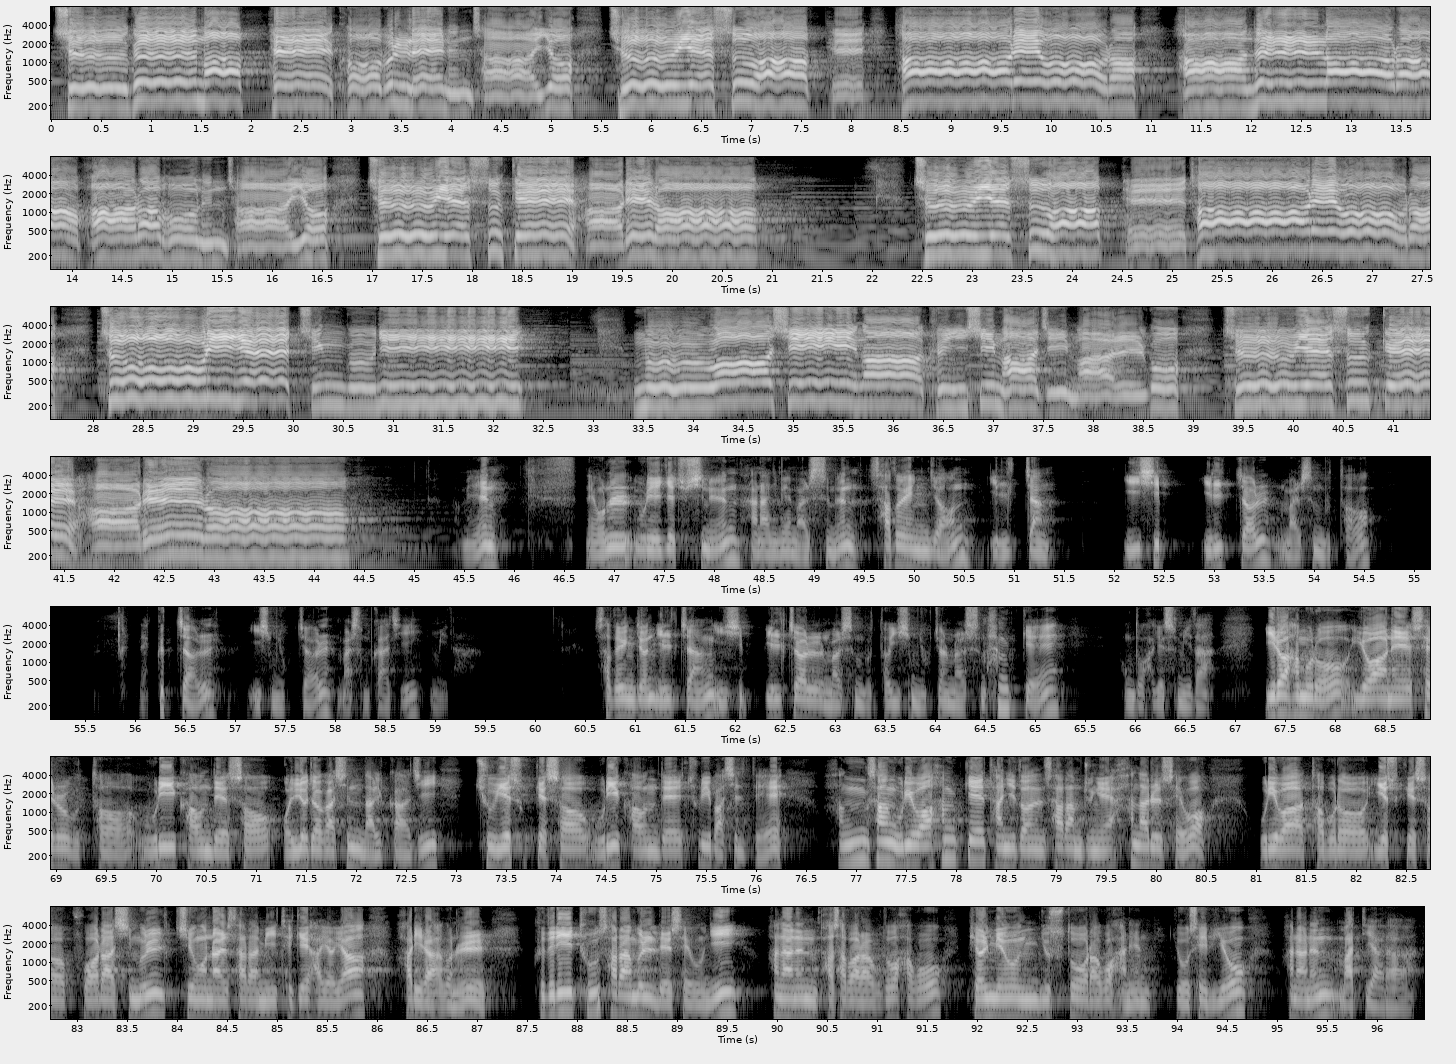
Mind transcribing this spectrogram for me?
죽음 앞에 겁을 내는 자여 주 예수 앞에 달래어라 하늘나라 바라보는 자여 주 예수께 아뢰라. 주 예수 앞에 달래어라 주 우리의 친구니. 무엇이 나 근심하지 말고 주 예수께 아뢰라 아멘. 네, 오늘 우리에게 주시는 하나님의 말씀은 사도행전 1장 21절 말씀부터 네, 끝절 26절 말씀까지입니다. 사도행전 1장 21절 말씀부터 26절 말씀 함께 봉독하겠습니다. 이러함으로 요한의 세로부터 우리 가운데서 올려져 가신 날까지 주 예수께서 우리 가운데 출입하실 때에 항상 우리와 함께 다니던 사람 중에 하나를 세워 우리와 더불어 예수께서 부활하심을 증언할 사람이 되게 하여야 하리라 하거늘 그들이 두 사람을 내세우니 하나는 바사바라고도 하고 별명은 유스도라고 하는 요셉이요 하나는 마띠아라.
